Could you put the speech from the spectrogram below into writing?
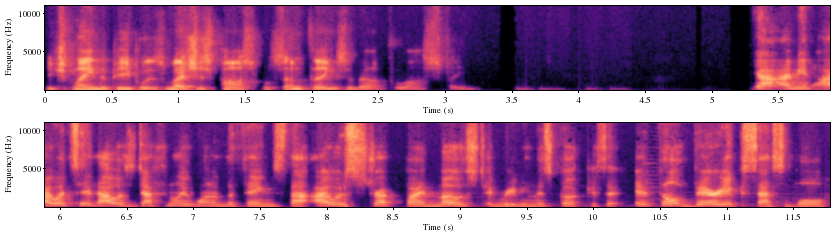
explain to people as much as possible some things about philosophy. Yeah, I mean, I would say that was definitely one of the things that I was struck by most in reading this book is it, it felt very accessible,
